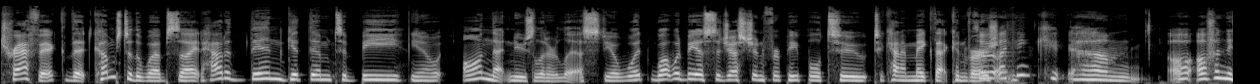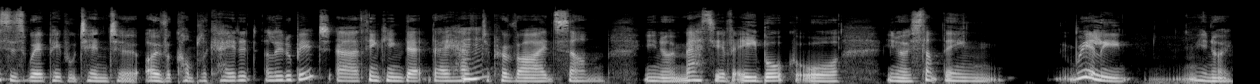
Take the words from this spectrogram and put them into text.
traffic that comes to the website, how to then get them to be, you know, on that newsletter list. You know, what what would be a suggestion for people to to kind of make that conversion? So I think um, often this is where people tend to overcomplicate it a little bit, uh, thinking that they have mm-hmm. to provide some, you know, massive ebook or, you know, something really, you know,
